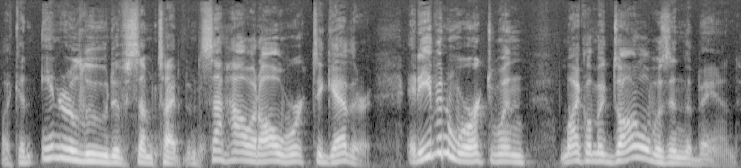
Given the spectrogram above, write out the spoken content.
Like an interlude of some type, and somehow it all worked together. It even worked when Michael McDonald was in the band.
